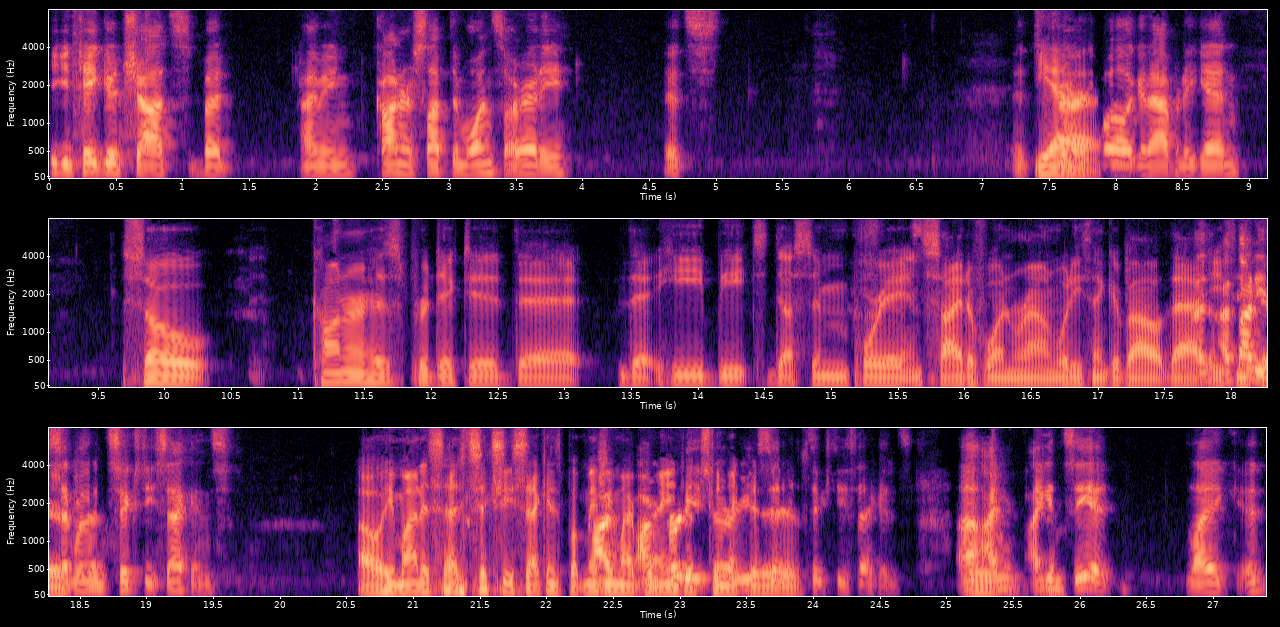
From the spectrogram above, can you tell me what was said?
He can take good shots, but I mean, Conor slept him once already. It's it's Yeah. very well it could happen again. So Conor has predicted that that he beats Dustin Poirier inside of one round. What do you think about that? I, I thought he said within 60 seconds. Oh, he might have said 60 seconds, but maybe I'm, my I'm brain pretty just sure he said it. 60 seconds. Uh, I'm I can see it. Like it.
